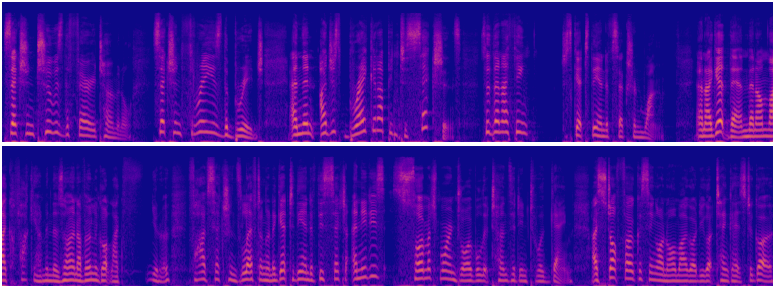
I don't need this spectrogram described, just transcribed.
Section two is the ferry terminal. Section three is the bridge. And then I just break it up into sections. So then I think, just get to the end of section one. And I get there, and then I'm like, fuck yeah, I'm in the zone. I've only got like, you know, five sections left. I'm going to get to the end of this section. And it is so much more enjoyable. It turns it into a game. I stop focusing on, oh my God, you got 10Ks to go.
